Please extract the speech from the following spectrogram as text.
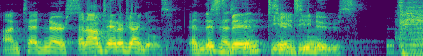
I'm Ted Nurse. And I'm Tanner Jangles. And, this, has, been, TNT, News. TNT. I'm dynamite.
